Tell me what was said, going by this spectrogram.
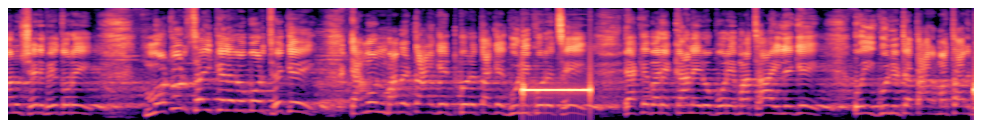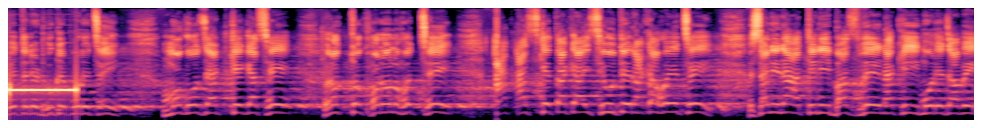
মানুষের ভেতরে। মোটর সাইকেলের ওপর থেকে এমন ভাবে টার্গেট করে তাকে গুলি করেছে। একেবারে কানের ওপরে মাথায় লেগে ওই গুলিটা তার মাথার ভেতরে ঢুকে পড়েছে। মগজ আটকে গেছে, রক্তক্ষরণ হচ্ছে। আজকে তাকে আইসিউতে রাখা হয়েছে। জানি না তিনি বাঁচবে নাকি মরে যাবে।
